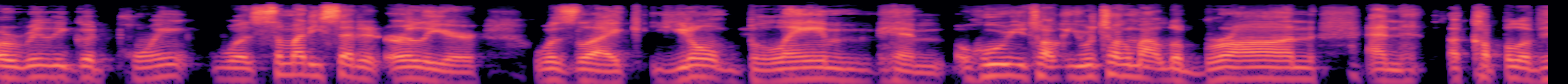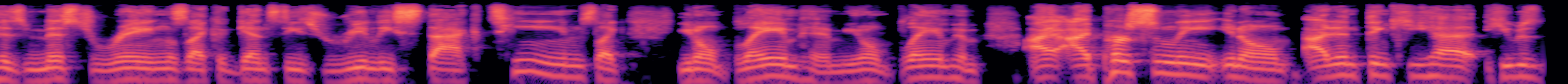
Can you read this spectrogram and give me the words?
a really good point. Was somebody said it earlier? Was like you don't blame him. Who are you talking? You were talking about LeBron and a couple of his missed rings, like against these really stacked teams. Like you don't blame him. You don't blame him. I, I personally, you know, I didn't think he had. He was.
